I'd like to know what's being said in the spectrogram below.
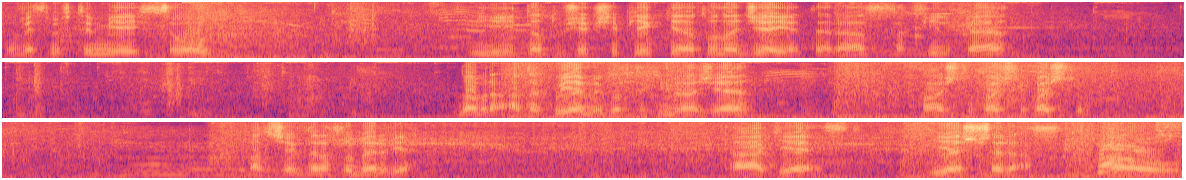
Powiedzmy w tym miejscu. I tatusiek się pięknie na to nadzieje teraz, za chwilkę. Dobra, atakujemy go w takim razie. Chodź tu, chodź tu, chodź tu. Patrzcie jak zaraz oberwie. Tak jest. Jeszcze raz. Wow.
